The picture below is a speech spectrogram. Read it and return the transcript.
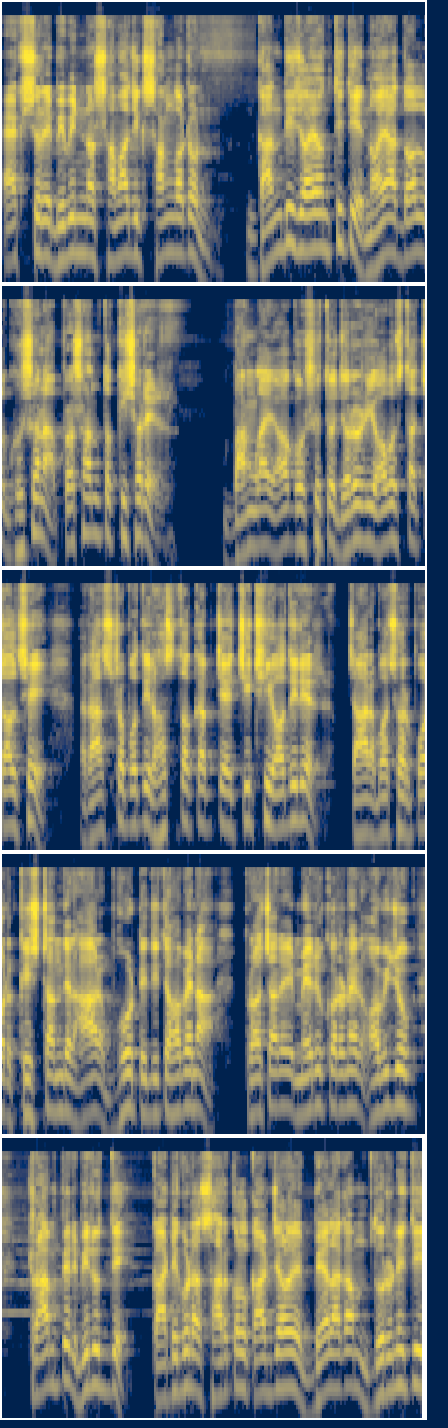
একসুরে বিভিন্ন সামাজিক সংগঠন। গান্ধী জয়ন্তীতে নয়া দল ঘোষণা প্রশান্ত কিশোরের। বাংলায় অঘোষিত জরুরি অবস্থা চলছে, রাষ্ট্রপতির হস্তক্ষেপ চেয়ে চিঠি অধীরের। চার বছর পর খ্রিস্টানদের আর ভোট দিতে হবে না। প্রচারে মেরুকরণের অভিযোগ, ট্রাম্পের বিরুদ্ধে কাটিগোড়া সার্কল কার্যালয়ে বেলাগাম দুর্নীতি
